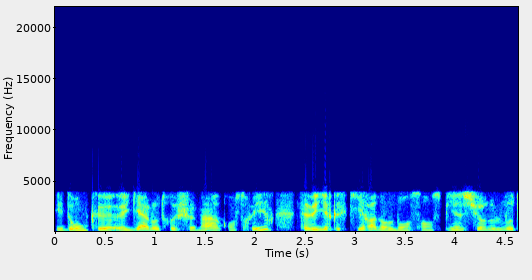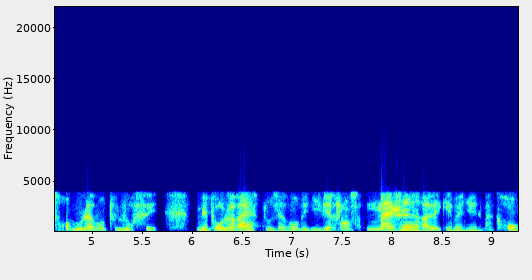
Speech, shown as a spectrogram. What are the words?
Et donc, euh, il y a un autre chemin à construire. Ça veut dire que ce qui ira dans le bon sens, bien sûr, nous le voterons, nous l'avons toujours fait. Mais pour le reste, nous avons des divergences majeures avec Emmanuel Macron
